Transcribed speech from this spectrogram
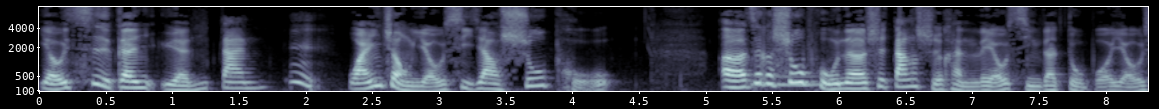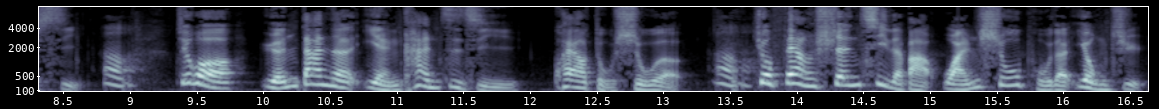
有一次跟袁丹嗯玩一种游戏叫书谱。呃，这个书谱呢是当时很流行的赌博游戏。嗯，结果袁丹呢眼看自己快要赌输了。嗯，就非常生气的把玩书仆的用具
